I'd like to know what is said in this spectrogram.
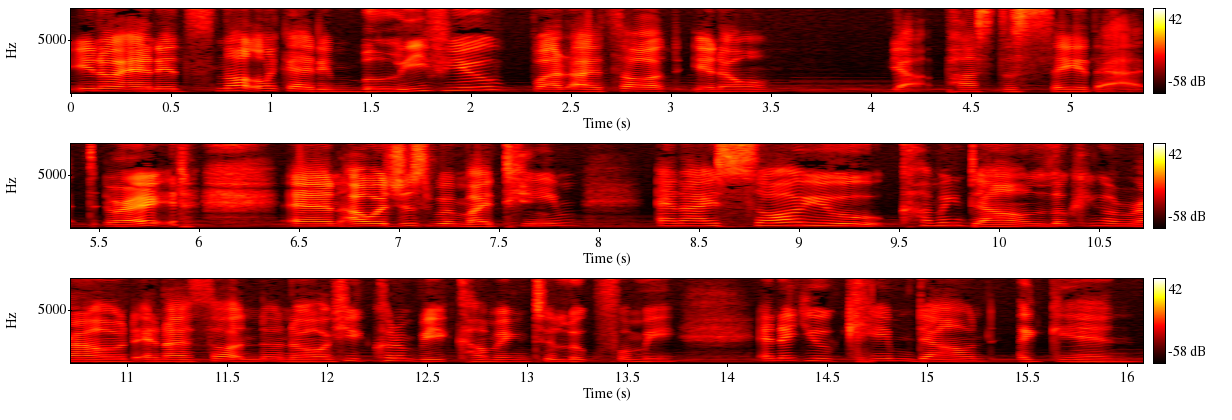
You know, and it's not like I didn't believe you, but I thought, you know, yeah, pastors say that, right? And I was just with my team and I saw you coming down, looking around, and I thought, no, no, he couldn't be coming to look for me. And then you came down again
